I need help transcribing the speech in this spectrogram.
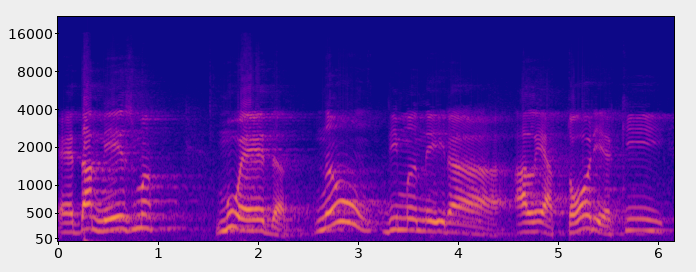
é, da mesma moeda. Não de maneira aleatória que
